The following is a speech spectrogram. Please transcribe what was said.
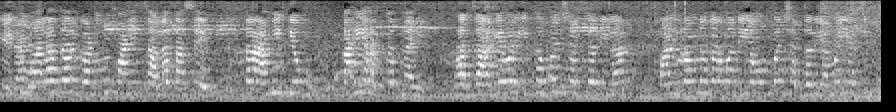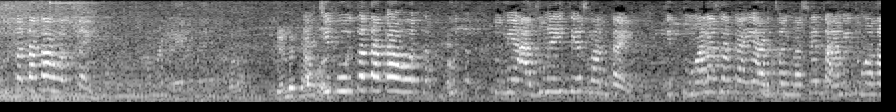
की तुम्हाला जर गढूळ पाणी चालत असेल तर आम्ही देऊ. काही हरकत नाही. हा जागेवर इथं पण शब्द दिला पांडुरंग नगरमध्ये येऊन पण शब्द दिला. मग याची पूर्तता का होत नाही? याची पूर्तता का होत नाही? तुम्ही अजूनही तेच म्हणताय की तुम्हाला जर काही अडचण नसेल तर आम्ही तुम्हाला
